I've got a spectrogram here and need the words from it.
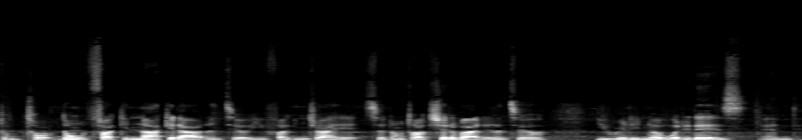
don't talk, don't fucking knock it out until you fucking try it. So don't talk shit about it until you really know what it is. And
